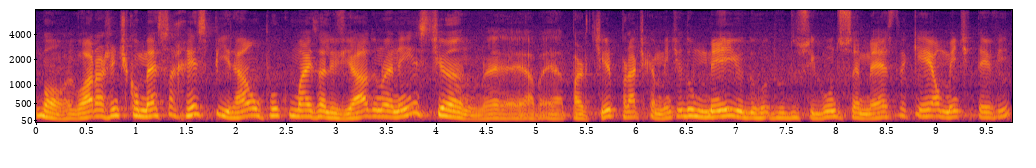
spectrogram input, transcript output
bom, agora a gente começa a respirar um pouco mais aliviado, não é nem este ano, né? É a, é partir praticamente do meio do, do, do, segundo semestre que realmente teve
